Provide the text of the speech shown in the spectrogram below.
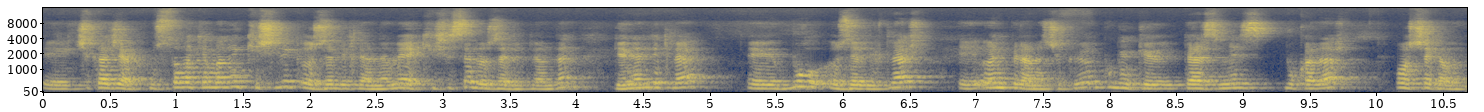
e, çıkacak. Mustafa Kemal'in kişilik özelliklerinden veya kişisel özelliklerinden genellikle e, bu özellikler e, ön plana çıkıyor. Bugünkü dersimiz bu kadar. Hoşçakalın.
